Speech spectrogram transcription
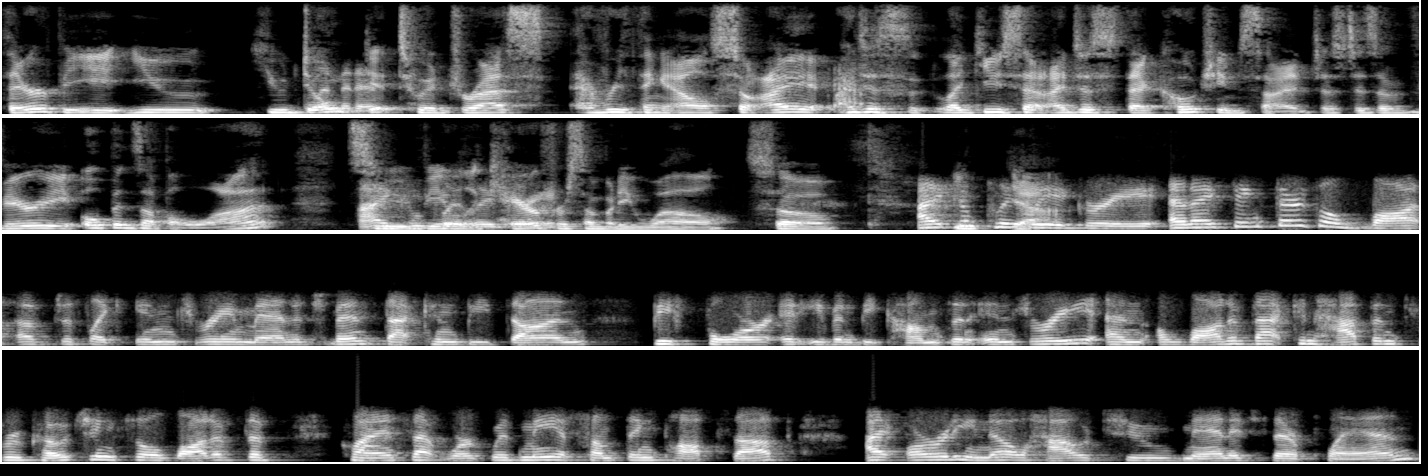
therapy you you don't Limited. get to address everything else so i i just like you said i just that coaching side just is a very opens up a lot to be able to care agree. for somebody well so I completely Yeah. agree. And I think there's a lot of just like injury management that can be done before it even becomes an injury. And a lot of that can happen through coaching. So a lot of the clients that work with me, if something pops up, I already know how to manage their plan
